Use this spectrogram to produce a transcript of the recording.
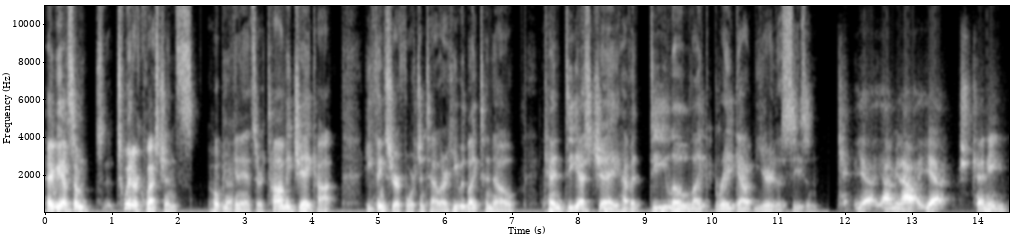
Hey, we have some t- Twitter questions. Hoping you can answer. Tommy Jaycott, he thinks you're a fortune teller. He would like to know: Can DSJ have a D'Lo like breakout year this season? yeah, yeah, I mean, how? Yeah, can he?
